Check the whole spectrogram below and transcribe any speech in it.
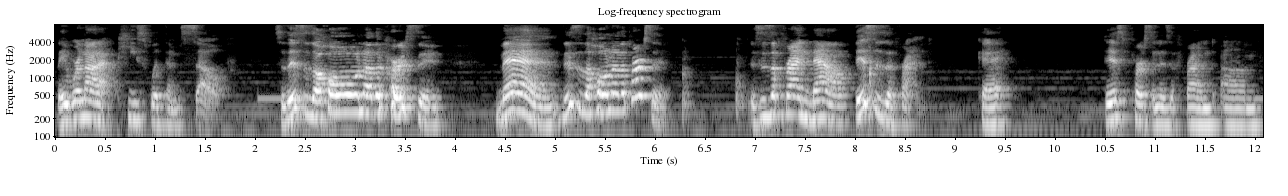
They were not at peace with themselves. So this is a whole nother person. Man, this is a whole nother person. This is a friend now. This is a friend. Okay. This person is a friend. Um,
